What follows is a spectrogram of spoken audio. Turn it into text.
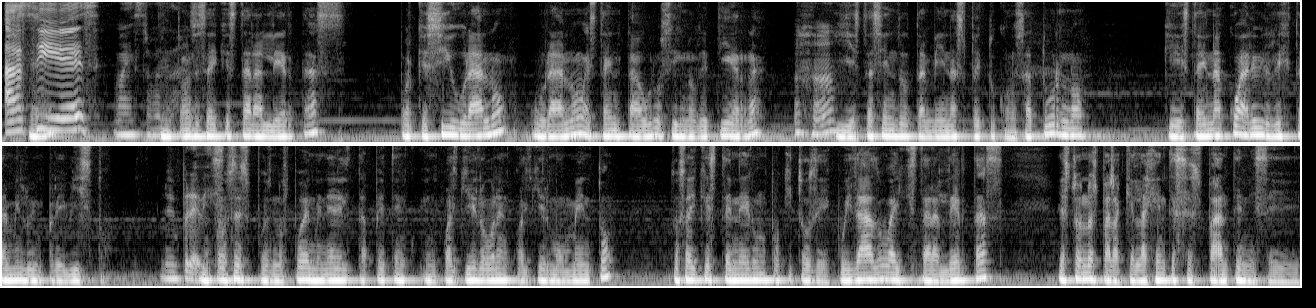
Así es, maestro. Entonces hay que estar alertas, porque si Urano, Urano está en Tauro, signo de tierra, y está haciendo también aspecto con Saturno, que está en Acuario y rige también lo imprevisto. Lo imprevisto. Entonces, pues nos pueden venir el tapete en, en cualquier hora, en cualquier momento. Entonces hay que tener un poquito de cuidado, hay que estar alertas. Esto no es para que la gente se espante ni se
